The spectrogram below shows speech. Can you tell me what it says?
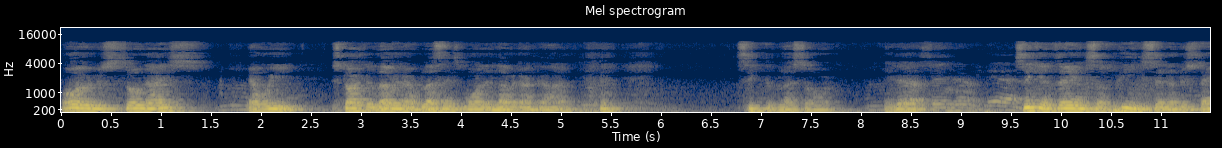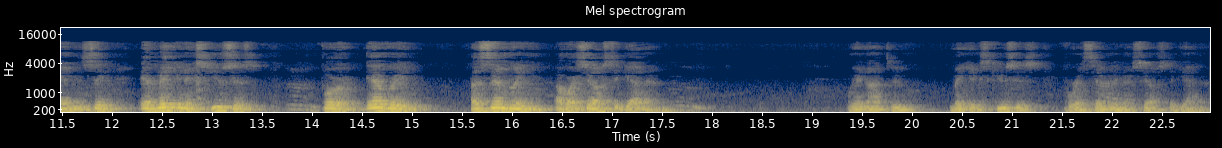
Oh, it was so nice. And we start to loving our blessings more than loving our God. Seek the blessor. Amen. Yes, amen. Seeking things of peace and understanding. Seek, and making excuses mm. for every assembling of ourselves together. We're not to make excuses for assembling ourselves together.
